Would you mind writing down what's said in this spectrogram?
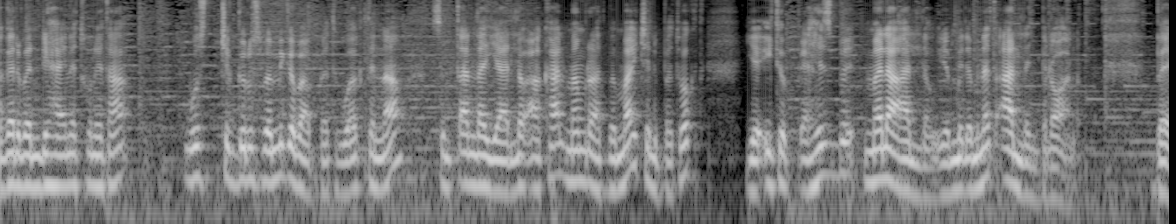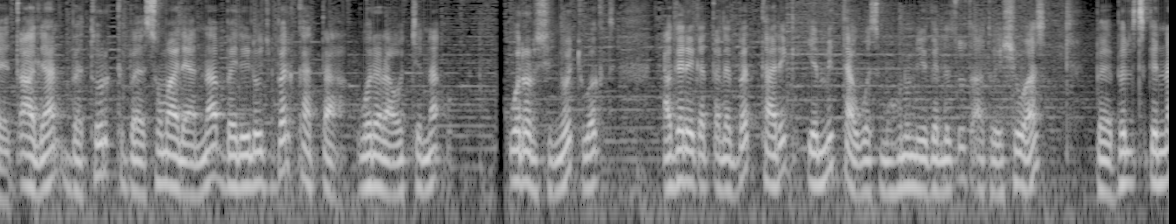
አገር በእንዲህ አይነት ሁኔታ ውስጥ ችግር ውስጥ በሚገባበት ወቅትና ስልጣን ላይ ያለው አካል መምራት በማይችልበት ወቅት የኢትዮጵያ ህዝብ መላ አለው የሚል እምነት አለኝ ብለዋል በጣሊያን በቱርክ በሶማሊያና በሌሎች በርካታ ወረራዎችና ወረርሽኞች ወቅት አገር የቀጠለበት ታሪክ የሚታወስ መሆኑን የገለጹት አቶ ሺዋስ በብልጽግና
